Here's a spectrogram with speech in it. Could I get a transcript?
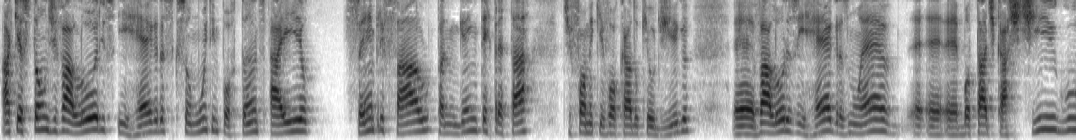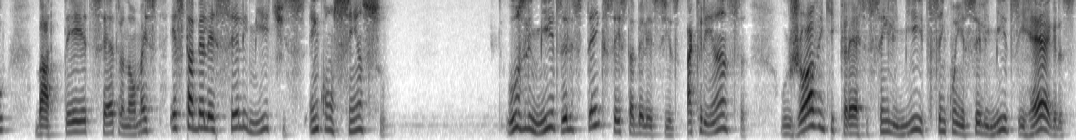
a questão de valores e regras que são muito importantes. Aí eu sempre falo para ninguém interpretar de forma equivocada o que eu diga. É, valores e regras não é, é, é, é botar de castigo, bater, etc. Não, mas estabelecer limites em consenso. Os limites eles têm que ser estabelecidos. A criança, o jovem que cresce sem limites, sem conhecer limites e regras,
